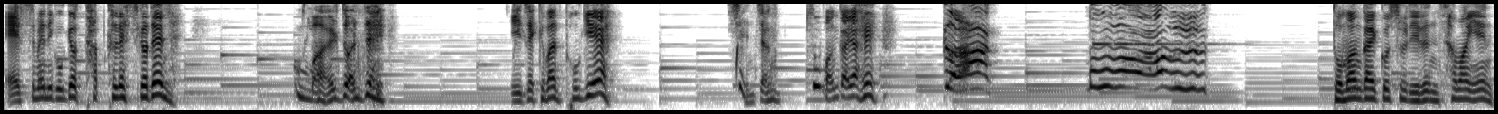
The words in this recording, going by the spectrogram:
에스메니 고교 탑 클래스거든. 말도 안 돼. 이제 그만 포기해. 젠장 도망가야 해. 으악! 도망갈 곳을 잃은 사마이는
